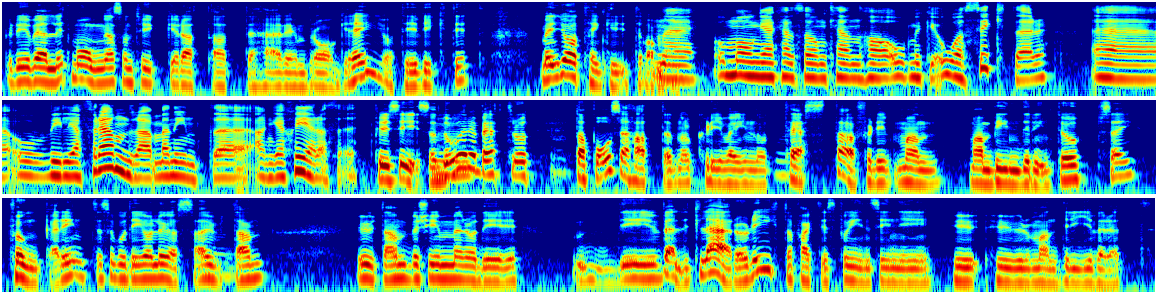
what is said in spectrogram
För det är väldigt många som tycker att, att det här är en bra grej och att det är viktigt. Men jag tänker inte vara med. Nej, och många kan, som kan ha mycket åsikter eh, och vilja förändra men inte engagera sig. Precis, och då mm. är det bättre att ta på sig hatten och kliva in och testa. För det, man, man binder inte upp sig. Funkar det inte så går det att lösa mm. utan, utan bekymmer. Och det, det är ju väldigt lärorikt att faktiskt få insyn i hur, hur man driver ett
